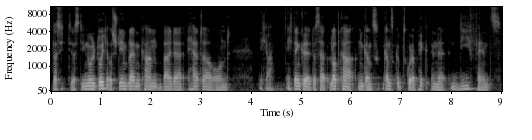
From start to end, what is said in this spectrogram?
dass, ich, dass die Null durchaus stehen bleiben kann bei der Hertha und ja, ich denke deshalb Lotka ein ganz, ganz, guter Pick in der Defense.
